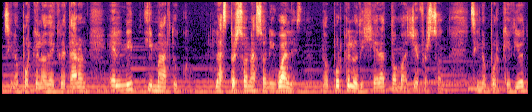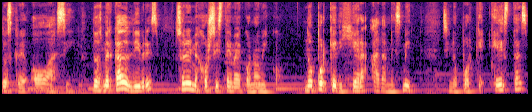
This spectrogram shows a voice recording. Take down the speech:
sino porque lo decretaron Elnit y Marduk. Las personas son iguales, no porque lo dijera Thomas Jefferson, sino porque Dios los creó así. Los mercados libres son el mejor sistema económico, no porque dijera Adam Smith, sino porque estas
